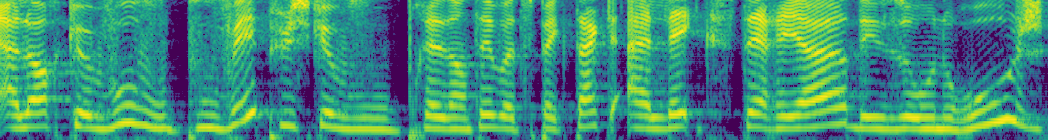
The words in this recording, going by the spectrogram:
alors que vous vous pouvez puisque vous présentez votre spectacle à l'extérieur des zones rouges,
